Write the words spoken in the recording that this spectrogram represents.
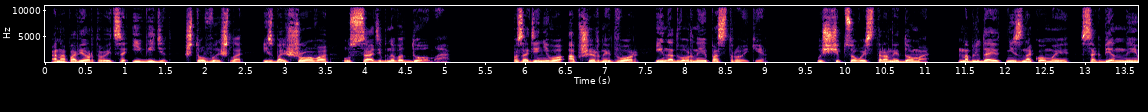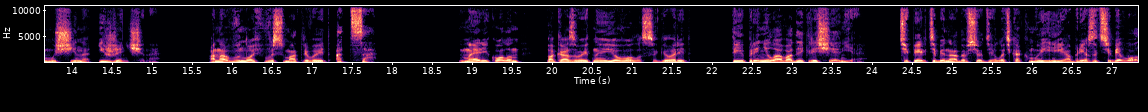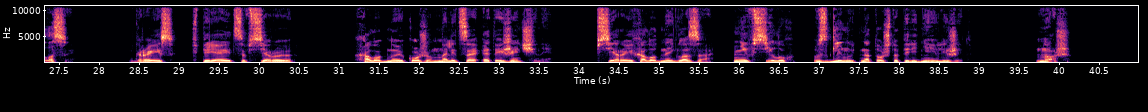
Она повертывается и видит, что вышла из большого усадебного дома. Позади него обширный двор и надворные постройки, у щипцовой стороны дома наблюдают незнакомые согбенные мужчина и женщина. Она вновь высматривает отца. Мэри Колон показывает на ее волосы, говорит, «Ты приняла воды крещения. Теперь тебе надо все делать, как мы, и обрезать себе волосы». Грейс вперяется в серую холодную кожу на лице этой женщины, в серые холодные глаза, не в силах взглянуть на то, что перед нею лежит. Нож.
